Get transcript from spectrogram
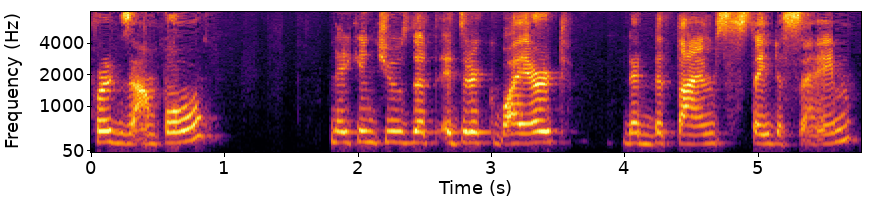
For example, they can choose that it's required that the times stay the same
